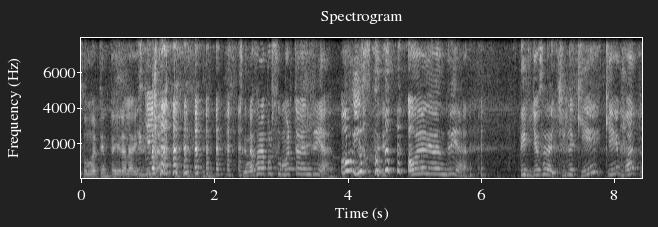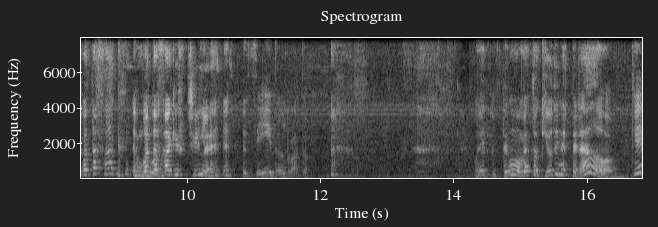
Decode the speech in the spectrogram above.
Su muerte impedirá la visita. si no fuera por su muerte, vendría. Obvio. Obvio que vendría. Steve Jobs era Chile, ¿qué? ¿Qué? What, what the fuck? What the fuck is Chile? Sí, todo el rato. Oye, tengo un momento cute inesperado. ¿Qué?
